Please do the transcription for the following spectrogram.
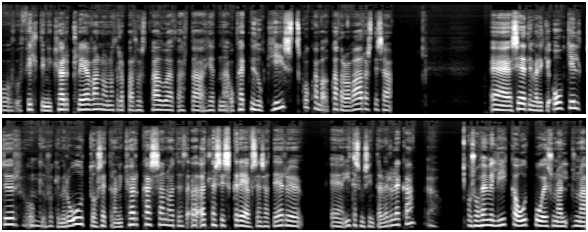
og fyllt inn í kjörklefan og náttúrulega bara þú veist hvað þú þarfst að, hérna, og hvernig þú kýst, sko, hvað, hvað þarf að varast þess að Eh, seðlinn verður ekki ógildur og Mm. svo kemur út og setur hann í kjörkassan og öll þessi skref sem sagt eru eh, í þessum síndarveruleika Já. og svo höfum við líka útbúið svona, svona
